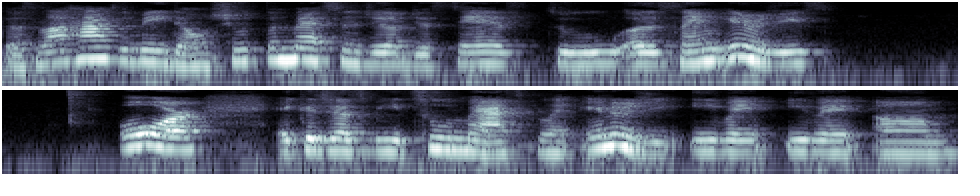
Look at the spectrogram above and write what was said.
Does not have to be. Don't shoot the messenger. I'm just saying it's two of the same energies. Or it could just be two masculine energy. Even even um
